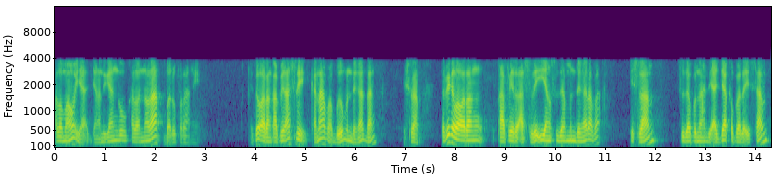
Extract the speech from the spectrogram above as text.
kalau mau ya jangan diganggu. Kalau nolak baru perangi. Itu orang kafir asli. Karena apa? Belum mendengar tentang Islam. Tapi kalau orang kafir asli yang sudah mendengar apa? Islam, sudah pernah diajak kepada Islam,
